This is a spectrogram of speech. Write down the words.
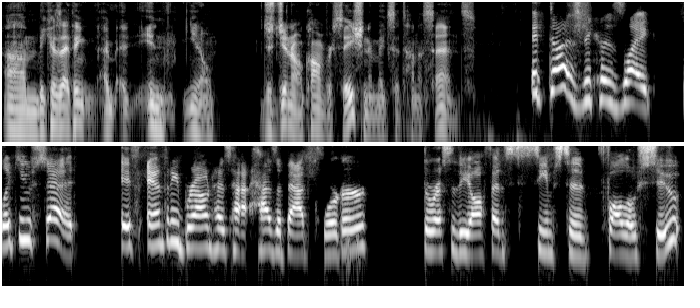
um, because I think in you know just general conversation, it makes a ton of sense. It does because, like, like you said, if Anthony Brown has ha- has a bad quarter, the rest of the offense seems to follow suit.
